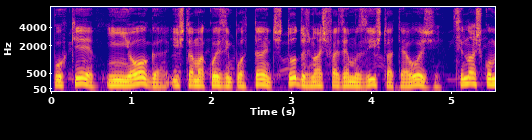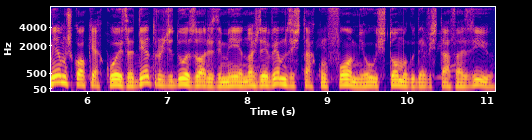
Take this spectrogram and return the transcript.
Porque, em yoga, isto é uma coisa importante, todos nós fazemos isto até hoje. Se nós comemos qualquer coisa, dentro de duas horas e meia, nós devemos estar com fome ou o estômago deve estar vazio.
